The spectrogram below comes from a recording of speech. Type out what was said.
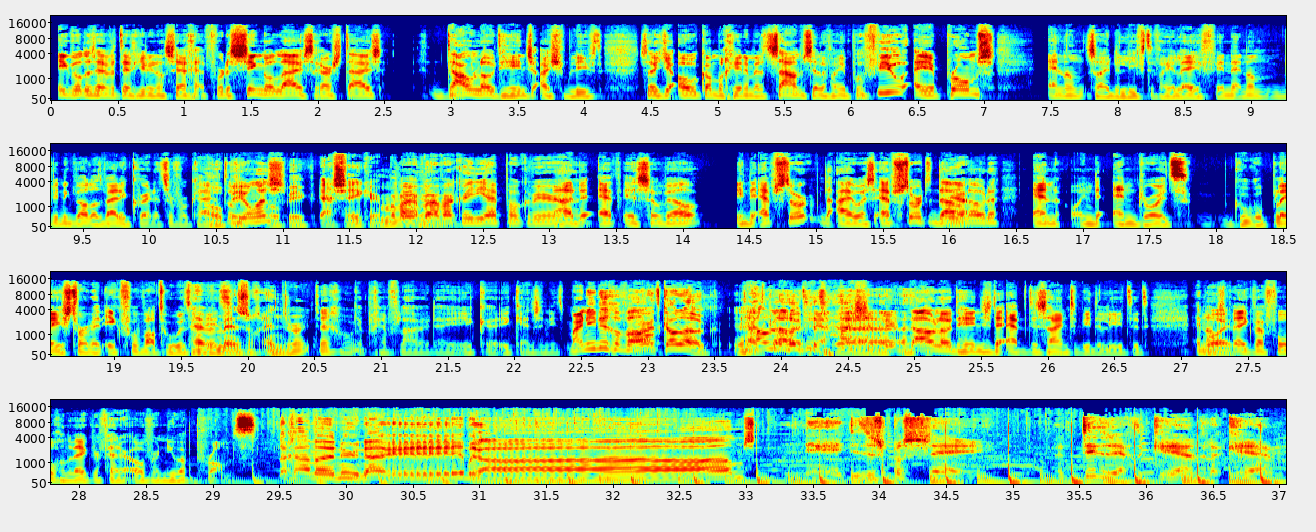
ik wil dus even tegen jullie nog zeggen, voor de single luisteraars thuis, download Hinge alsjeblieft, zodat je ook kan beginnen met het samenstellen van je profiel en je prompts. En dan zal je de liefde van je leven vinden. En dan vind ik wel dat wij de credits ervoor krijgen. Hoop Toch ik, jongens? Hoop ik. Ja, zeker. Maar waar, waar, waar kun je die app ook weer... Nou, de app is zowel in de App Store, de iOS App Store te downloaden. En in de Android Google Play Store, weet ik veel wat hoe het Hebben heet. mensen nog Android Ik tegenwoordig? heb geen flauw idee, ik, eh, ik ken ze niet. Maar in ieder geval, Maar het kan ook. download het alsjeblieft. Download Hinge, de app designed to be deleted. En dan Mooi. spreken wij volgende week weer verder over nieuwe prompts. Dan gaan we nu naar Brams. Nee, dit is passé. Dit is echt de crème de la crème.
